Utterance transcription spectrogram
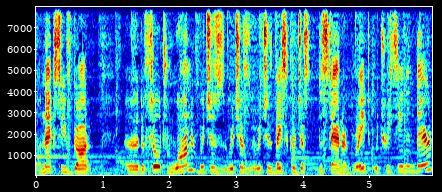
Uh, next you've got uh, the filter one, which is which is which is basically just the standard grate which we've seen in there.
